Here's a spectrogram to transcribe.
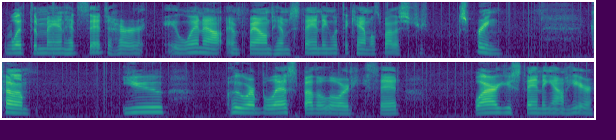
what the man had said to her, he went out and found him standing with the camels by the spring. Come, you who are blessed by the Lord, he said. Why are you standing out here?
